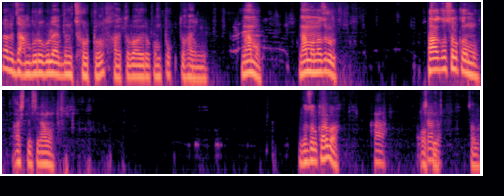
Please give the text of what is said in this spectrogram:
তবে জাম্বুরা গুলো একদম ছোট হয়তো বা ওইরকম পোক্ত হয়নি। নামো নামো নজরুল। হ্যাঁ গোসল করমু। আসতেছি নামো। গোসল করবা? হ্যাঁ, চলো। চলো।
